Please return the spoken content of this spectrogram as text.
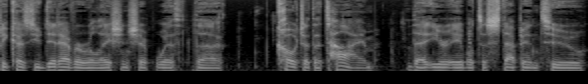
Because you did have a relationship with the coach at the time that you're able to step into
